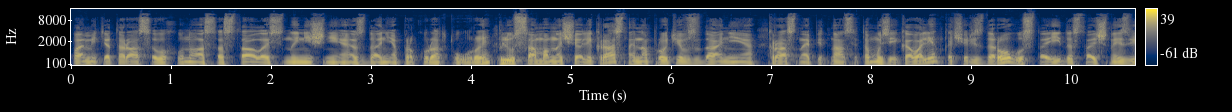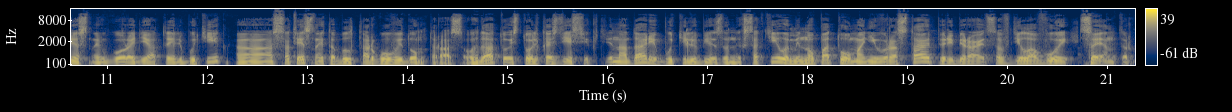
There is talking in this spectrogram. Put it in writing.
Память о Тарасовых у нас осталось нынешнее здание прокуратуры. Плюс в самом начале Красной, напротив здания Красная 15, это музей Коваленко, через дорогу стоит достаточно известный в городе отель-бутик. А, соответственно, это был торговый дом Тарасовых, да, то есть только здесь, в Екатеринодаре, будьте любезны с активами, но потом они вырастают, перебираются в деловые деловой центр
